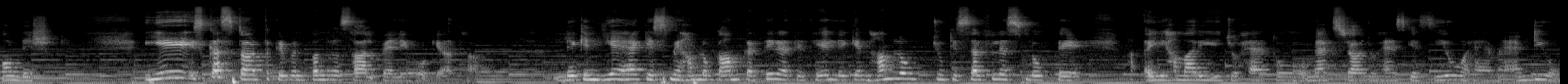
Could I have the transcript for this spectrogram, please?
फाउंडेशन ये इसका स्टार्ट तकरीबन पंद्रह साल पहले हो गया था। लेकिन ये है कि इसमें हम लोग काम करते रहते थे, लेकिन हम लोग चूँकि सेल्फलेस लोग थे, ये हमारी जो है तो मैक्स शाह जो है, इसके सीईओ है, मैं एमडी हूँ।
